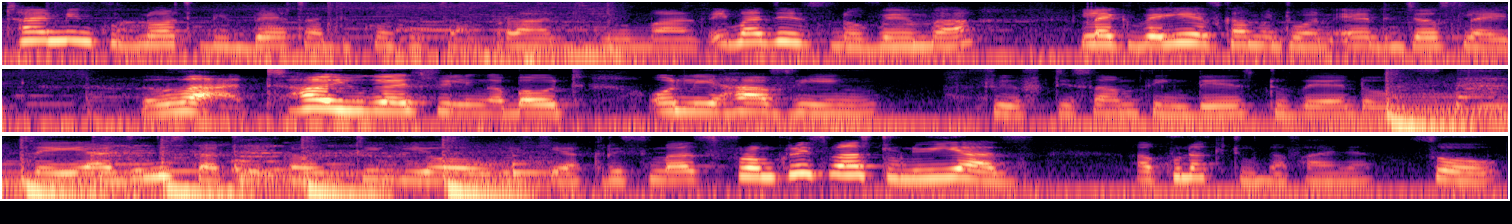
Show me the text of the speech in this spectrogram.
timing could not be better because it's a brand new month. Imagine it's November, like the year is coming to an end just like that. How you guys feeling about only having 50 something days to the end of the year? Jumis counting hiyo wiki ya Christmas. From Christmas to New Year's, hakuna kitu unafanya. So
